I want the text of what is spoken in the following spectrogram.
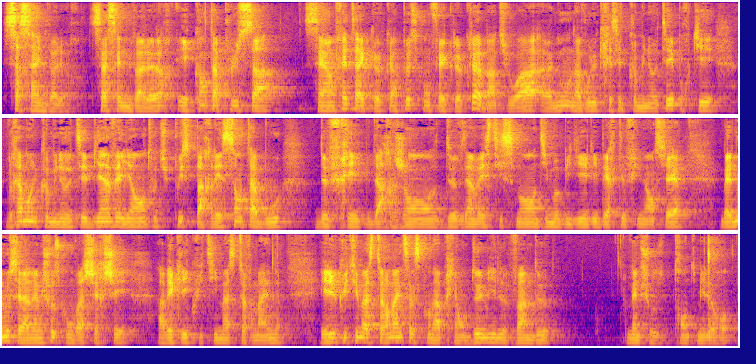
Ça, ça a une valeur. Ça, c'est une valeur. Et quand tu as plus ça, c'est en fait avec un peu ce qu'on fait avec le club. Hein, tu vois, euh, nous on a voulu créer cette communauté pour qu'il y ait vraiment une communauté bienveillante où tu puisses parler sans tabou de fric, d'argent, d'investissement, d'immobilier, liberté financière. Ben nous c'est la même chose qu'on va chercher avec l'Equity Mastermind. Et l'Equity Mastermind c'est ce qu'on a pris en 2022. Même chose, 30 000 euros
